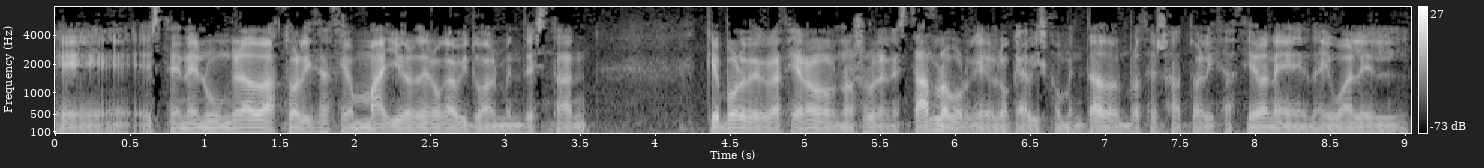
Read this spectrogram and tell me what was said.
eh, estén en un grado de actualización mayor de lo que habitualmente están que por desgracia no, suelen estarlo, porque lo que habéis comentado, el proceso de actualización, eh, da igual el.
